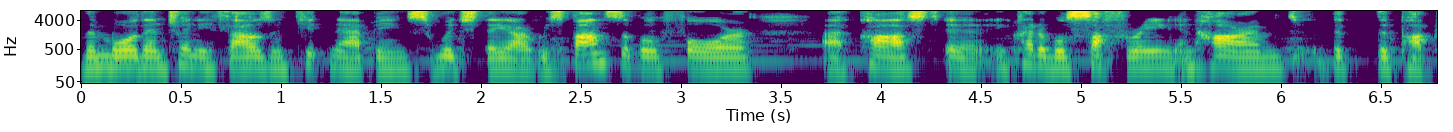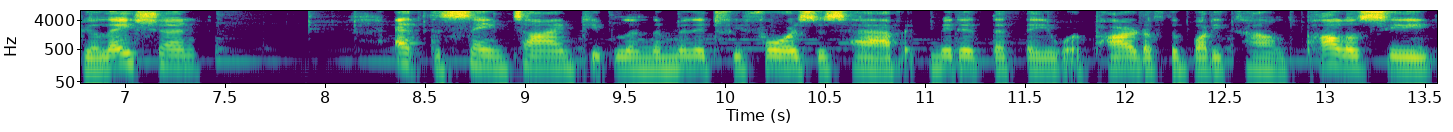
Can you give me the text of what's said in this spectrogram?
the more than 20,000 kidnappings which they are responsible for uh, caused uh, incredible suffering and harmed the, the population. At the same time, people in the military forces have admitted that they were part of the body count policy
